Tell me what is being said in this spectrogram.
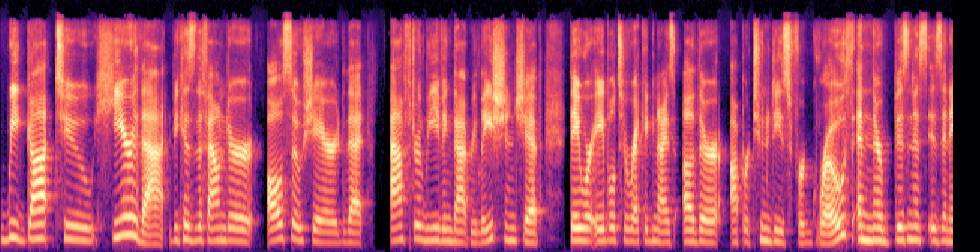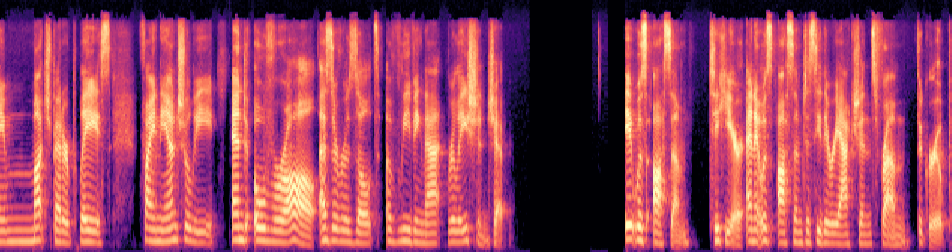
we got to hear that because the founder also shared that after leaving that relationship, they were able to recognize other opportunities for growth, and their business is in a much better place financially and overall as a result of leaving that relationship. It was awesome to hear, and it was awesome to see the reactions from the group.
